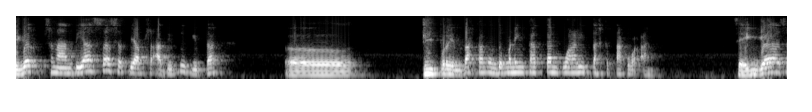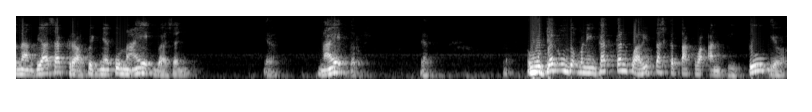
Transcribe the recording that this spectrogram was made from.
Sehingga senantiasa setiap saat itu kita eh, diperintahkan untuk meningkatkan kualitas ketakwaan. Sehingga senantiasa grafiknya itu naik bahasanya. Ya, naik terus. Ya. Kemudian untuk meningkatkan kualitas ketakwaan itu ya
